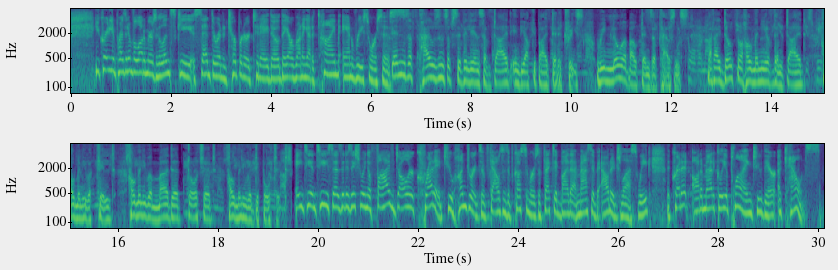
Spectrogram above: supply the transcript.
Ukrainian President Volodymyr Zelensky said through an interpreter today, though, they are running out of time and resources. Tens of thousands of civilians have died in the occupied territories. We know about tens of thousands, but I don't know how many of them died, how many were killed, how many were murdered, tortured, how many were deported. AT&T says it is issuing a $5 credit to hundreds of thousands of customers affected by that massive outage last week. The credit automatically applying to their accounts.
